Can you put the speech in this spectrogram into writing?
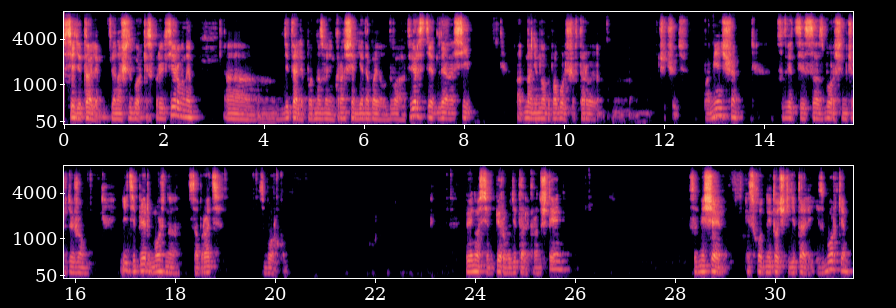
Все детали для нашей сборки спроектированы. А, детали под названием кронштейн я добавил два отверстия для оси. Одно немного побольше, второе чуть-чуть поменьше в соответствии со сборочным чертежом. И теперь можно собрать сборку. Переносим первую деталь кронштейн. Совмещаем исходные точки деталей и сборки.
